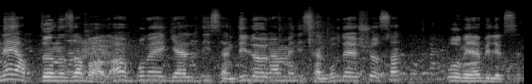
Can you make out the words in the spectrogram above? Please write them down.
ne yaptığınıza bağlı. Abi buraya geldiysen, dil öğrenmediysen, burada yaşıyorsan uğrayabilirsin.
